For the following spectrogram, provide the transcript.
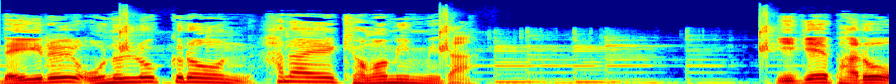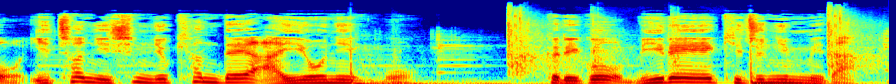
내일을 오늘로 끌어온 하나의 경험입니다. 이게 바로 2026 현대 아이오닉 5, 그리고 미래의 기준입니다.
